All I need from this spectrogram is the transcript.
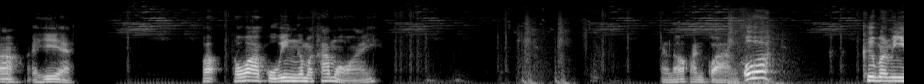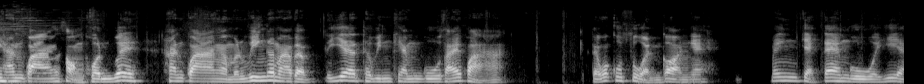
อ้าวไอ้เหี้ยเพราะเพราะว่ากูวิ่งเข้ามาฆ่าหมอไอ้อะแล้วฮันกวาง โอ้คือมันมีฮันกวางสองคนเว้ยฮันกวางอะมันวิ่งเข้ามาแบบไอ้เหี้ยทวินแคมกูซ้ายขวา แต่ว่ากูสวนก่อนไงแม่แจกแต้มกูไอ้เหี้ย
